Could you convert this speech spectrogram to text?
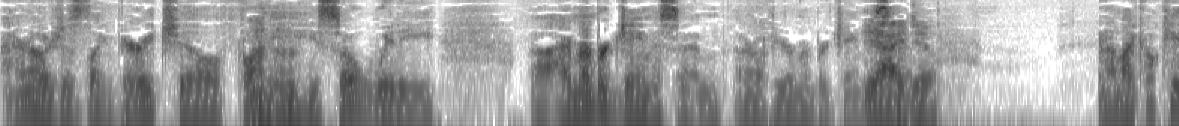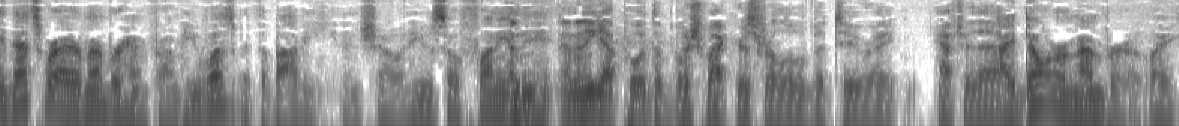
I don't know, it's just like very chill, funny. He's so witty. Uh, I remember Jameson. I don't know if you remember Jameson. Yeah, I do. And I'm like, okay, that's where I remember him from. He was with the Bobby Heenan show, and he was so funny. And, And and then he got put with the Bushwhackers for a little bit too, right? After that, I don't remember like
